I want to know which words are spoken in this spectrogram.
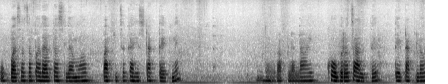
उपवासाचा पदार्थ असल्यामुळं बाकीचं काहीच टाकता येत नाही. जेवढं आपल्याला एक खोबरं चालते ते टाकलं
